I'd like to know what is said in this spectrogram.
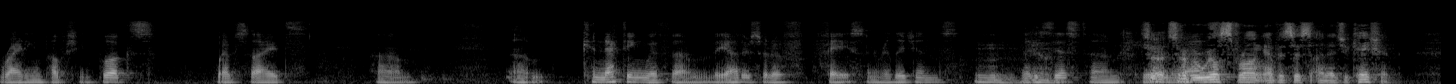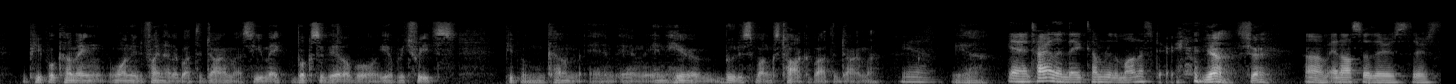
writing and publishing books, websites, um, um, connecting with um, the other sort of faiths and religions mm, that yeah. exist. so, sort of a real strong emphasis on education people coming wanting to find out about the Dharma. So you make books available, you have retreats. People can come and, and, and hear Buddhist monks talk about the Dharma. Yeah. Yeah. Yeah, in Thailand they come to the monastery. yeah, sure. Um, and also there's there's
